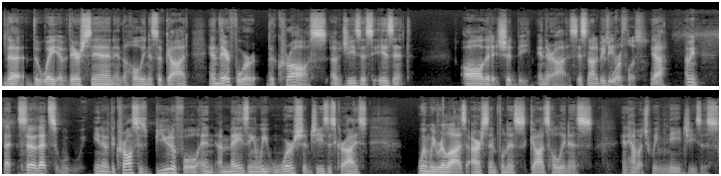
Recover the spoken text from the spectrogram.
the the weight of their sin and the holiness of God, and therefore the cross of Jesus isn't all that it should be in their eyes. It's not a big It's deal. worthless. Yeah, I mean, that, so that's you know the cross is beautiful and amazing, and we worship Jesus Christ when we realize our sinfulness, God's holiness, and how much we need Jesus.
